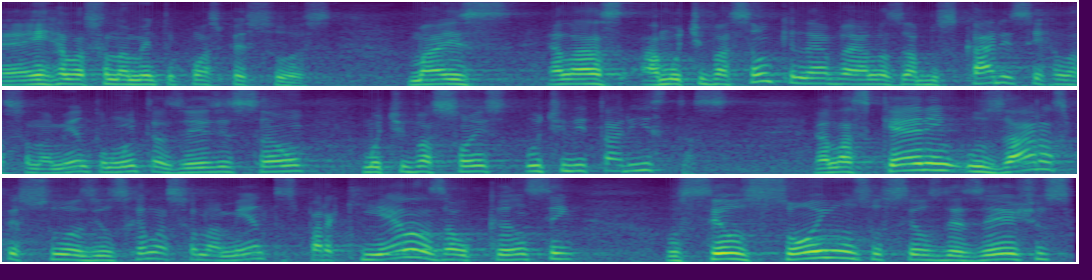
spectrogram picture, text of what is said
é, em relacionamento com as pessoas. Mas elas, a motivação que leva elas a buscar esse relacionamento muitas vezes são motivações utilitaristas. Elas querem usar as pessoas e os relacionamentos para que elas alcancem os seus sonhos, os seus desejos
